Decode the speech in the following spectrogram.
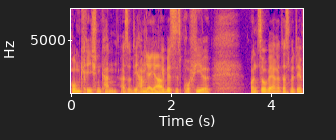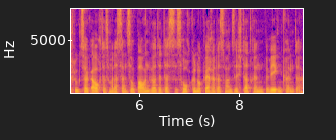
rumkriechen kann. Also die haben Ja, ja. ein gewisses Profil. Und so wäre das mit dem Flugzeug auch, dass man das dann so bauen würde, dass es hoch genug wäre, dass man sich da drin bewegen könnte.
